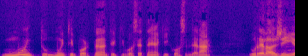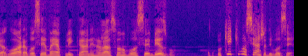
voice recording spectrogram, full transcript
muito, muito importante que você tem que considerar. O reloginho agora você vai aplicar em relação a você mesmo. O que, que você acha de você?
